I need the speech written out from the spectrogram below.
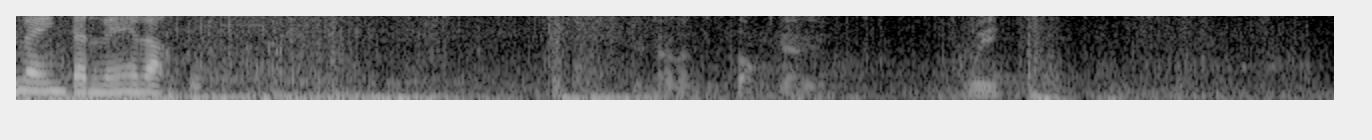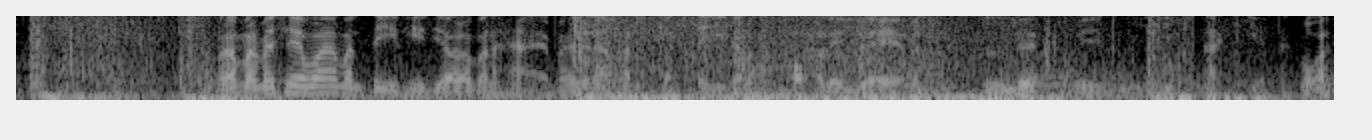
แรงจังเลยล่ะกำลังสองทีแล้วอยู่อุ้ยแล้วมันไม่ใช่ว่ามันตีทีเดียวแล้วมันหายไปเลยนะ มันมันตีแล้วมันเกาะเรื่อยๆ มันเลือดก็ไม่มีน่าเกลียดนะว่า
